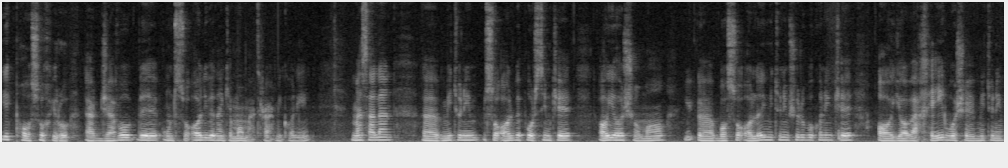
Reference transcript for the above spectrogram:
یک پاسخی رو در جواب به اون سوالی بدن که ما مطرح می‌کنیم. مثلا می‌تونیم سوال بپرسیم که آیا شما با سوالایی می‌تونیم شروع بکنیم که آیا و خیر باشه. می‌تونیم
